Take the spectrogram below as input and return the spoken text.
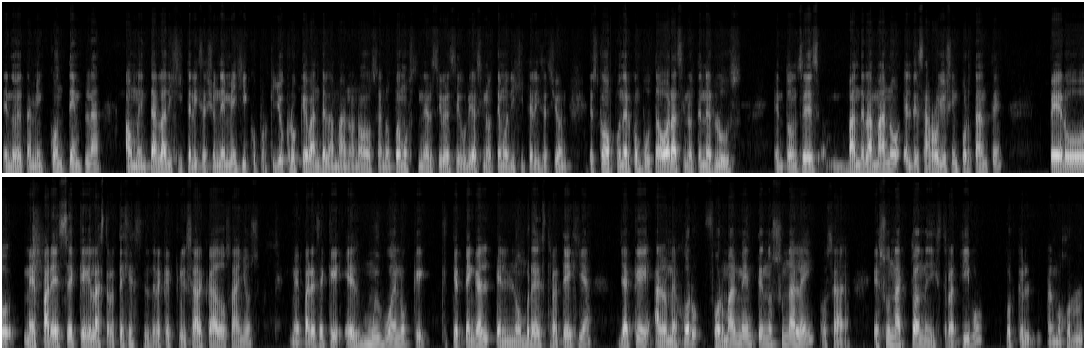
en donde también contempla aumentar la digitalización de México, porque yo creo que van de la mano, ¿no? O sea, no podemos tener ciberseguridad si no tenemos digitalización. Es como poner computadoras y no tener luz. Entonces, van de la mano, el desarrollo es importante, pero me parece que la estrategia se tendrá que actualizar cada dos años. Me parece que es muy bueno que, tenga el, nombre de estrategia, ya que a lo mejor formalmente no es una ley, o sea, es un acto administrativo, porque a lo mejor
